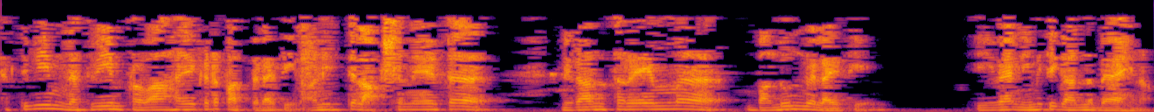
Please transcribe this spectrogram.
ඇතිවීම නැතිවීම ප්‍රවාහයකට පත් වෙලා තියෙනවා. අනිත්‍ය ලක්ෂණයට නිරන්තරයෙන්ම බඳුන් වෙලයි තියෙන්නේ. ඒවැ නිමිති ගන්න බෑ එහෙනම්.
